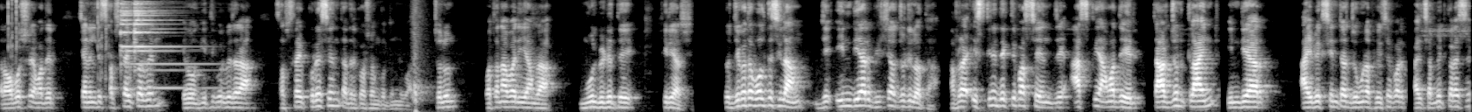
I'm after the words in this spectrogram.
তারা অবশ্যই আমাদের চ্যানেলটি সাবস্ক্রাইব করবেন এবং ইতিপূর্বে যারা সাবস্ক্রাইব করেছেন, তাদেরকে অসংখ্য ধন্যবাদ। চলুন, কথা না বাড়িয়ে আমরা মূল ভিডিওতে ফিরে আসি। তো যে কথা বলতেছিলাম যে ইন্ডিয়ার ভিসা জটিলতা, আপনারা স্ক্রিনে দেখতে পাচ্ছেন যে আজকে আমাদের চারজন ক্লায়েন্ট ইন্ডিয়ার আইবেক centre Jamuna future park file submit করেছে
